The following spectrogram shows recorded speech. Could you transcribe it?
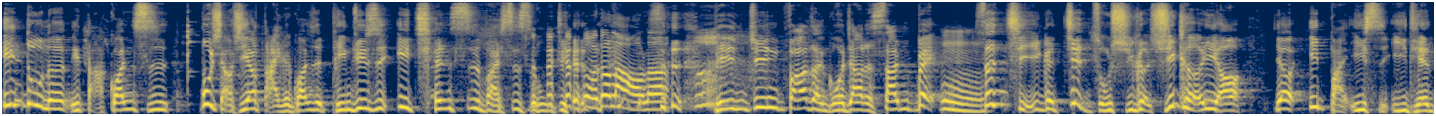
印度呢，你打官司不小心要打一个官司，平均是一千四百四十五天，我都老了，是平均发展国家的三倍。嗯，申请一个建筑许可，许可而已哦。要一百一十一天，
